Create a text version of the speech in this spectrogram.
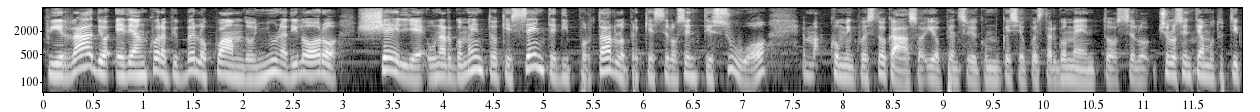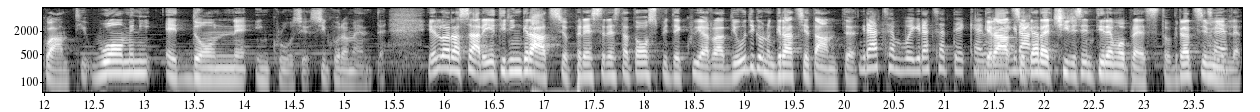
qui in radio ed è ancora più bello quando ognuna di loro sceglie un argomento che sente di portarlo perché se lo sente suo, ma come in questo caso io penso che comunque sia questo argomento, ce lo sentiamo tutti quanti, uomini e donne inclusi sicuramente. E allora Sara, io ti ringrazio per essere stata ospite qui a Radio Udine dicono grazie tante. Grazie a voi, grazie a te Kevin. Grazie, grazie. cara, ci risentiremo presto, grazie certo, mille.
